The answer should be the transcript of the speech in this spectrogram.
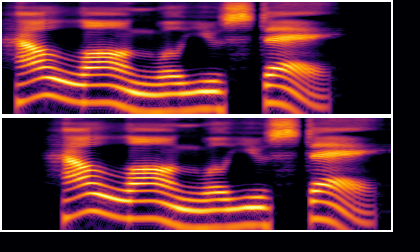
How long will you stay? How long will you stay?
